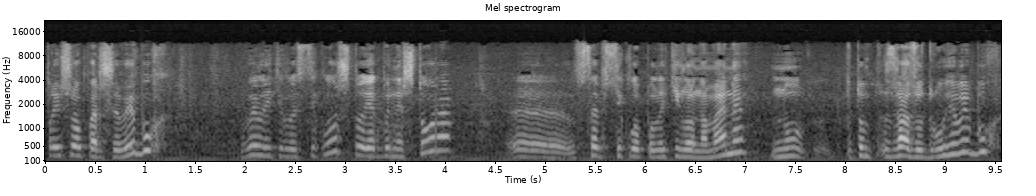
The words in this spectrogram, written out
Прийшов перший вибух, вилетіло стекло, що якби не штора, е, все стекло полетіло на мене. Ну, потім зразу другий вибух.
